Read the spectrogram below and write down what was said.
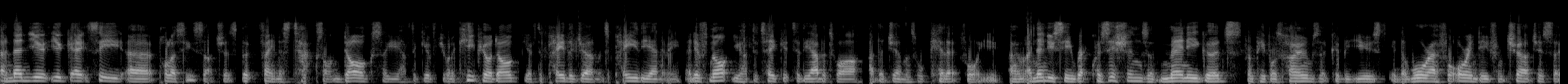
And then you you get, see uh, policies such as the famous tax on dogs. So you have to give, if you want to keep your dog, you have to pay the Germans, pay the enemy. And if not, you have to take it to the abattoir and the Germans will kill it for you. Um, and then you see requisitions of many goods from people's homes that could be used in the war effort or indeed from churches. So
